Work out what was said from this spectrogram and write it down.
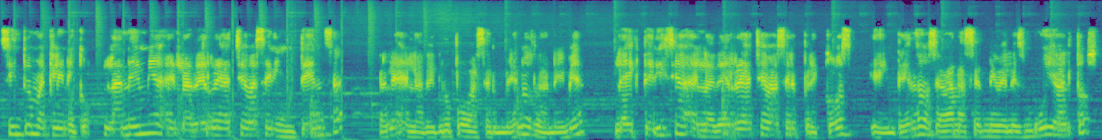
Síntoma clínico. La anemia en la DRH va a ser intensa, ¿vale? En la de grupo va a ser menos la anemia. La ictericia en la DRH va a ser precoz e intensa, o sea, van a ser niveles muy altos.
